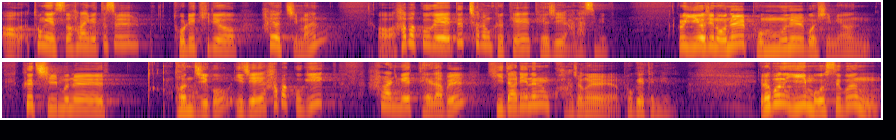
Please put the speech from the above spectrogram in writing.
어, 통해서 하나님의 뜻을 돌이키려 하였지만 어, 하박국의 뜻처럼 그렇게 되지 않았습니다. 그리고 이어진 오늘 본문을 보시면 그 질문을 던지고 이제 하박국이 하나님의 대답을 기다리는 과정을 보게 됩니다. 여러분 이 모습은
